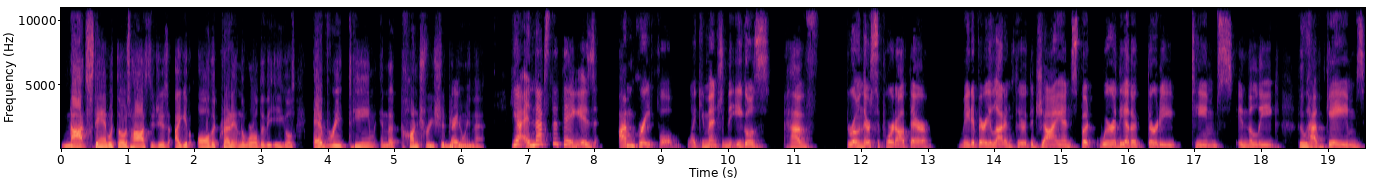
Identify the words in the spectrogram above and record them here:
not stand with those hostages? I give all the credit in the world to the Eagles. Every team in the country should be right. doing that. Yeah, and that's the thing is I'm grateful. Like you mentioned, the Eagles have thrown their support out there, made it very loud and clear. The Giants, but where are the other 30 teams in the league who have games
